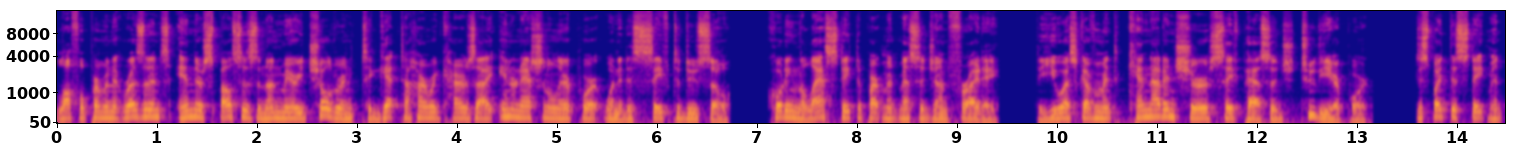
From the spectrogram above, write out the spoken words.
lawful permanent residents, and their spouses and unmarried children to get to Hamid Karzai International Airport when it is safe to do so, quoting the last State Department message on Friday. The U.S. government cannot ensure safe passage to the airport. Despite this statement,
